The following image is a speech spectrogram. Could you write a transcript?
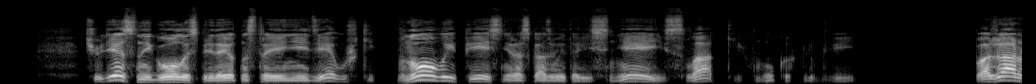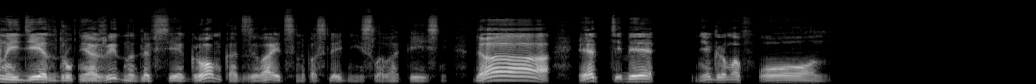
Чудесный голос передает настроение девушки, в новой песне рассказывает о весне и сладких муках любви. Пожарный дед вдруг неожиданно для всех громко отзывается на последние слова песни. «Да, это тебе не граммофон,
